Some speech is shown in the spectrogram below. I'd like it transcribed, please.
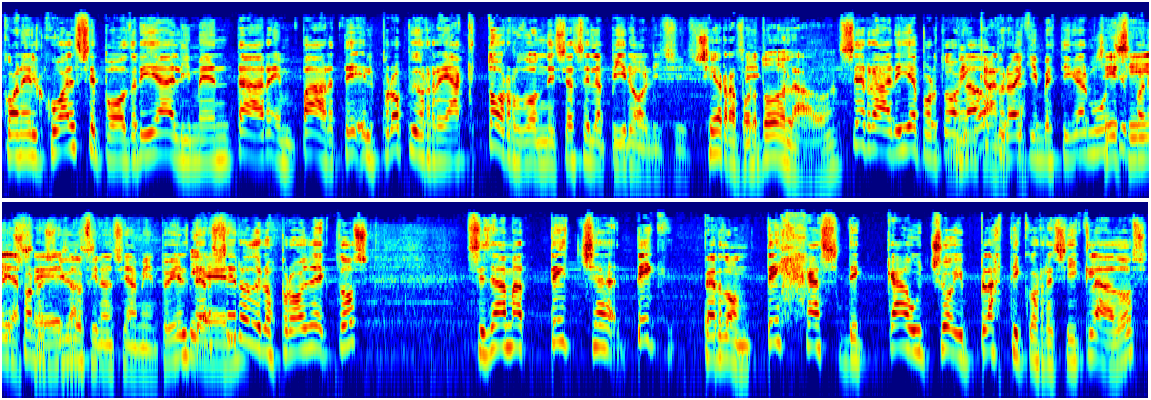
con el cual se podría alimentar en parte el propio reactor donde se hace la pirólisis. Cierra por Sí. todos lados. ¿eh? Cerraría por todos Me lados, encanta. pero hay que investigar mucho Sí, sí, y para eso han recibido sé. financiamiento. Y el Bien. tercero de los proyectos se llama techa, tec- perdón, tejas de caucho y plásticos reciclados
